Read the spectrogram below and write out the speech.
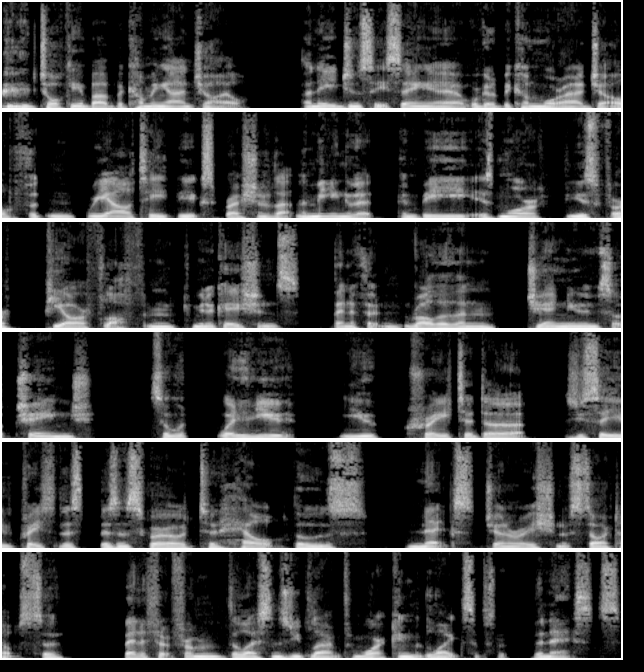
talking about becoming agile an agency saying, yeah, we're going to become more agile. But in reality, the expression of that and the meaning of it can be, is more used for PR fluff and communications benefit rather than genuine sort of change. So when you, you created a, as you say, you've created this business Squero to help those next generation of startups to benefit from the lessons you've learned from working with the likes of the nests.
